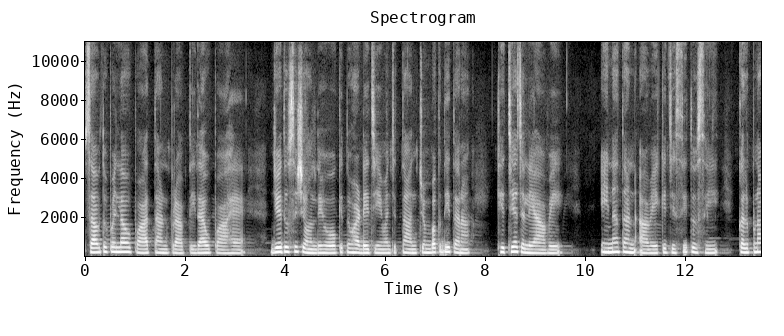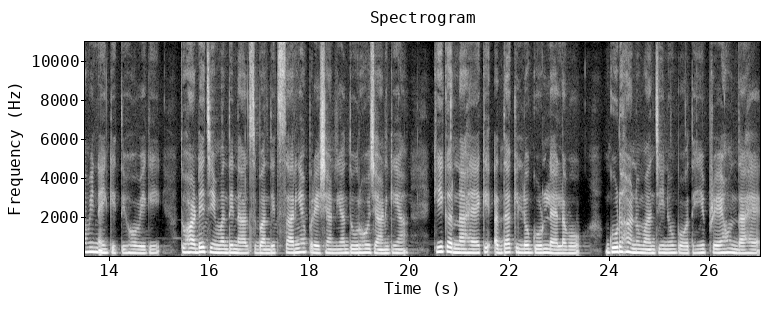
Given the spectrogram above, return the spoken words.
ਸਭ ਤੋਂ ਪਹਿਲਾ ਉਪਾਅ ਧਨ ਪ੍ਰਾਪਤੀ ਦਾ ਉਪਾਅ ਹੈ। ਜੇ ਤੁਸੀਂ ਚਾਹੁੰਦੇ ਹੋ ਕਿ ਤੁਹਾਡੇ ਜੀਵਨ 'ਚ ਧਨ ਚੁੰਬਕ ਦੀ ਤਰ੍ਹਾਂ ਖਿੱਚਿਆ ਚੱਲਿਆ ਆਵੇ, ਇਹਨਾਂ ਧਨ ਆਵੇ ਕਿ ਜਿਸ ਦੀ ਤੁਸੀਂ ਕਲਪਨਾ ਵੀ ਨਹੀਂ ਕੀਤੀ ਹੋਵੇਗੀ, ਤੁਹਾਡੇ ਜੀਵਨ ਦੇ ਨਾਲ ਸੰਬੰਧਿਤ ਸਾਰੀਆਂ ਪਰੇਸ਼ਾਨੀਆਂ ਦੂਰ ਹੋ ਜਾਣਗੀਆਂ। ਕੀ ਕਰਨਾ ਹੈ ਕਿ ਅੱਧਾ ਕਿਲੋ ਗੁੜ ਲੈ ਲਵੋ। ਗੁੜ ਹਨੂਮਾਨ ਜੀ ਨੂੰ ਬਹੁਤ ਹੀ ਪ੍ਰਿय ਹੁੰਦਾ ਹੈ।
